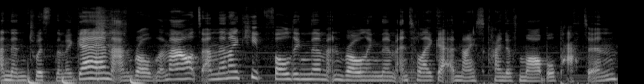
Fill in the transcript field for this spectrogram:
and then twist them again and roll them out, and then I keep folding them and rolling them until I get a nice kind of marble pattern.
